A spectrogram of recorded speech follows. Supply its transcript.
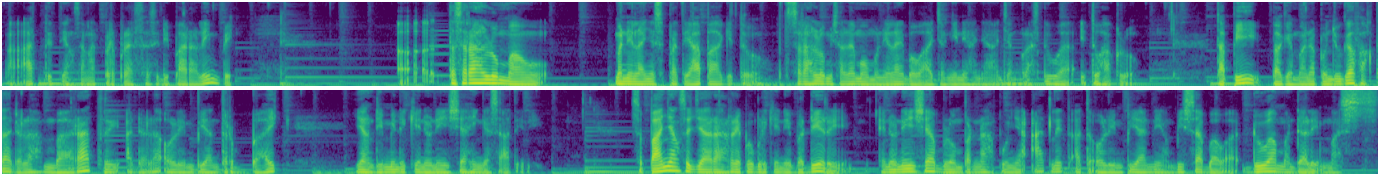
uh, atlet yang sangat berprestasi di Paralimpik uh, terserah lu mau menilainya seperti apa gitu terserah lu misalnya mau menilai bahwa ajang ini hanya ajang kelas 2 itu hak lu tapi bagaimanapun juga fakta adalah Mbak Ratri adalah olimpian terbaik yang dimiliki Indonesia hingga saat ini. Sepanjang sejarah Republik ini berdiri, Indonesia belum pernah punya atlet atau olimpian yang bisa bawa dua medali emas.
